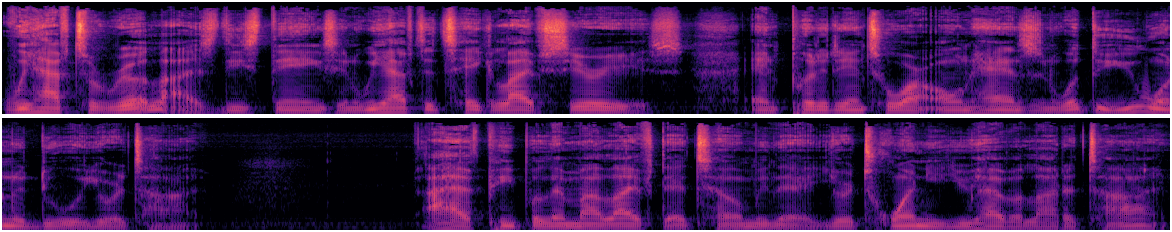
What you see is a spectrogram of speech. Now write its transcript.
we have to realize these things and we have to take life serious and put it into our own hands. And what do you want to do with your time? I have people in my life that tell me that you're 20, you have a lot of time.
